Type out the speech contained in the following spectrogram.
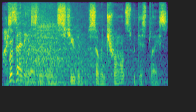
I see why Revelio. Slytherin's student was so entranced with this place.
